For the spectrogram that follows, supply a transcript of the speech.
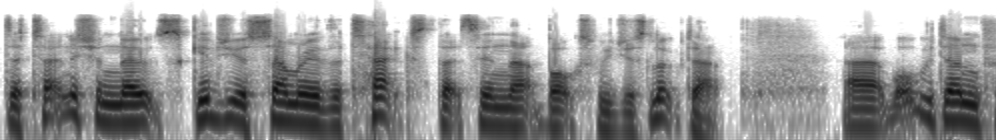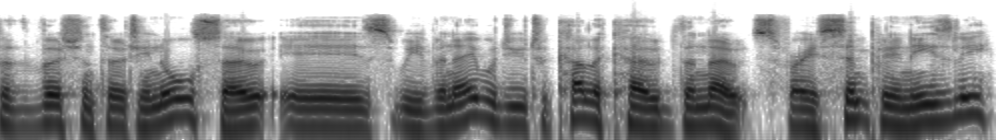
the technician notes gives you a summary of the text that's in that box we just looked at. Uh, what we've done for version 13 also is we've enabled you to color code the notes very simply and easily.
